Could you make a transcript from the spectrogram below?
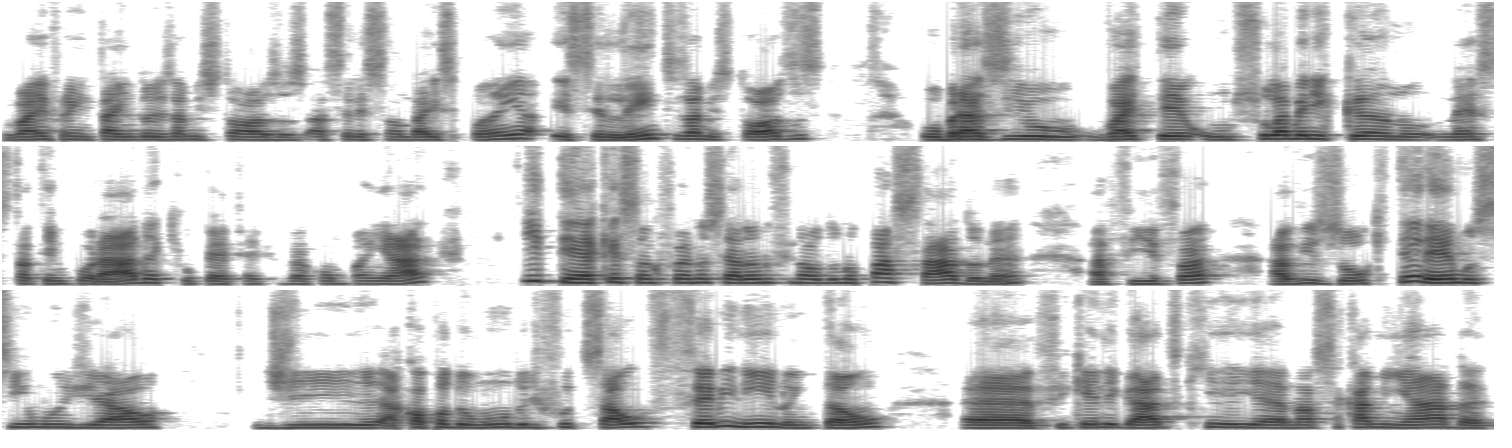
vai enfrentar em dois amistosos a seleção da Espanha, excelentes amistosos. O Brasil vai ter um sul-americano nesta temporada, que o PFF vai acompanhar. E tem a questão que foi anunciada no final do ano passado, né? A FIFA avisou que teremos sim o Mundial de a Copa do Mundo de futsal feminino. Então, é, fiquem ligados que a nossa caminhada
